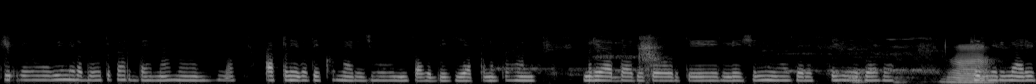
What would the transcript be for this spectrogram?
ਫਿਰ ਉਹ ਵੀ ਮੇਰਾ ਬਹੁਤ ਕਰਦਾ ਹੈ ਨਾ ਮੈਂ ਆਪਣੀ ਤਾਂ ਦੇਖੋ ਮੈਰਿਜ ਹੋ ਨਹੀਂ ਸਕਦੀ ਕਿ ਆਪਣਾ ਤਾਂ ਹੁਣ ਮਰਿਆਦਾ ਦੇ ਤੌਰ ਤੇ ਰਿਲੇਸ਼ਨ ਹੀ ਹੈ ਫਿਰ ਰਿਸ਼ਤੇ ਹੀ ਹੋ ਜਾਏਗਾ। ਫਿਰ ਮੇਰੀ ਮੈਰਿਜ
